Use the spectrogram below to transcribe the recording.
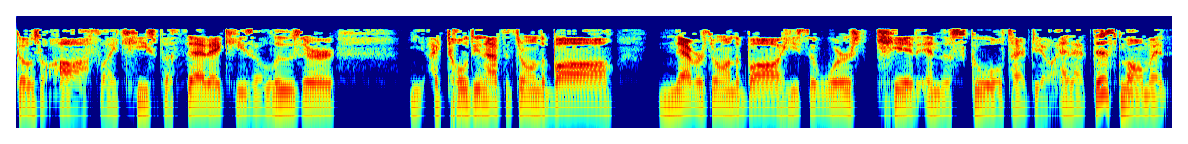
goes off like he's pathetic, he's a loser. I told you not to throw him the ball, never throwing the ball. He's the worst kid in the school type deal. And at this moment,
